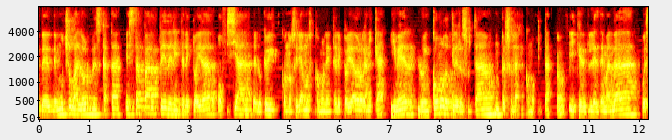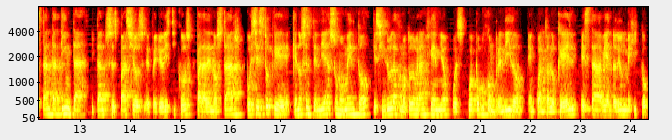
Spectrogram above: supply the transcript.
de, mucho valor rescatar esta parte de la intelectualidad oficial, de lo que hoy conoceríamos como la intelectualidad orgánica, y ver lo incómodo que le resultaba un personaje como Titán, ¿no? Y que les demandara pues tanta tinta y tantos espacios eh, periodísticos para denostar pues esto que, que no se entendía en su momento, que sin duda como todo gran genio pues fue poco incomprendido en cuanto a lo que él estaba viendo de un México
